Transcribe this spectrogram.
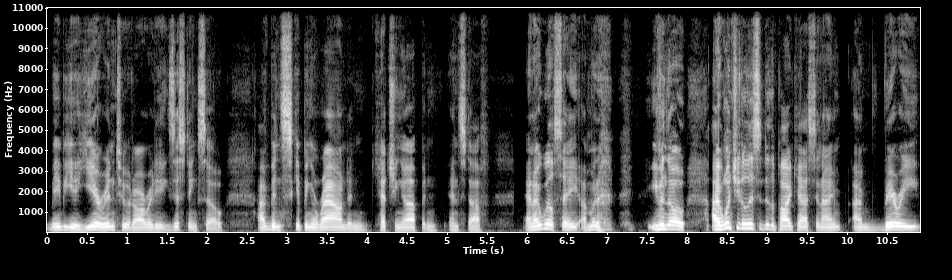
maybe a year into it already existing, so I've been skipping around and catching up and, and stuff. And I will say, I'm gonna, even though I want you to listen to the podcast, and I'm I'm very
